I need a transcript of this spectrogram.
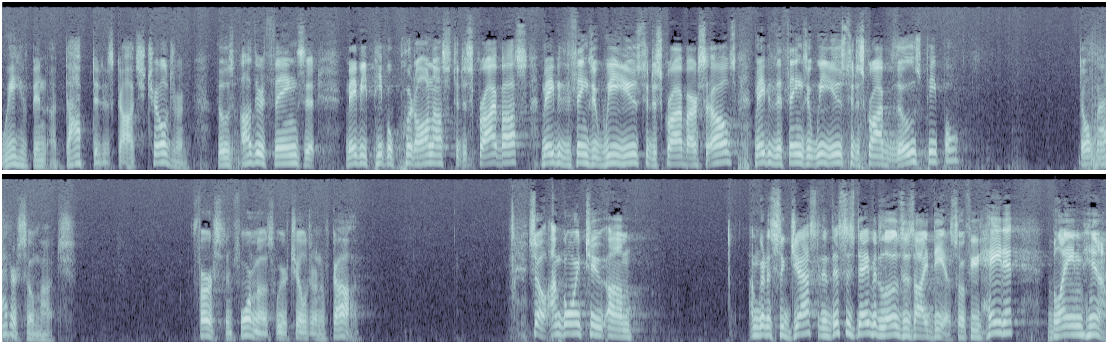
We have been adopted as God's children. Those other things that maybe people put on us to describe us, maybe the things that we use to describe ourselves, maybe the things that we use to describe those people, don't matter so much. First and foremost, we are children of God. So I'm going to. Um, I'm going to suggest, and this is David Lose's idea, so if you hate it, blame him.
